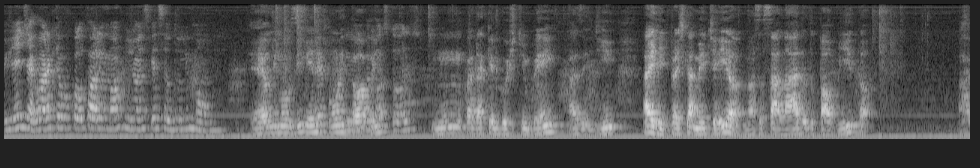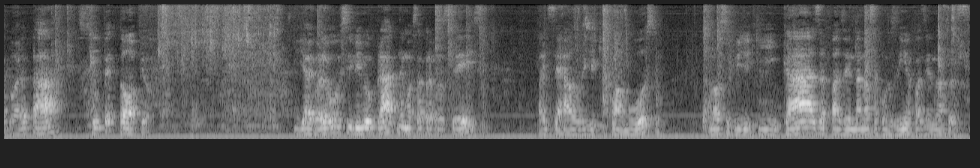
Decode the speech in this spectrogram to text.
Gente, agora que eu vou colocar o limão, que o João esqueceu do limão. É, o limãozinho mesmo é bom, é top, hein? gostoso. Hum, para dar aquele gostinho bem azedinho. Aí, gente, praticamente aí, ó, nossa salada do palmito, ó. Agora tá super top, ó. E agora eu vou servir meu prato, né? Mostrar pra vocês. Pra encerrar o vídeo aqui com o almoço. Nosso vídeo aqui em casa, fazendo na nossa cozinha, fazendo nossas,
